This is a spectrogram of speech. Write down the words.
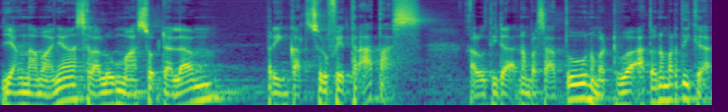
yang namanya selalu masuk dalam peringkat survei teratas. Kalau tidak nomor satu, nomor dua, atau nomor tiga.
